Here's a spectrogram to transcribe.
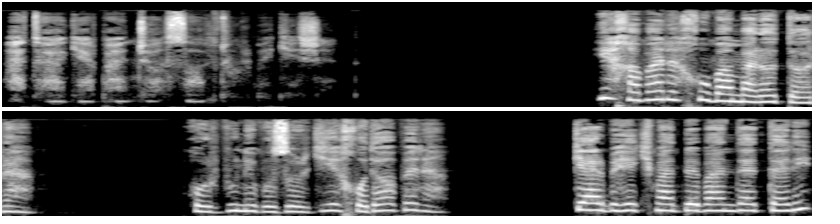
حتی اگر پنجاه سال طول بکشد. یه خبر خوبم برات دارم. قربون بزرگی خدا برم. گر به حکمت ببندد دری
